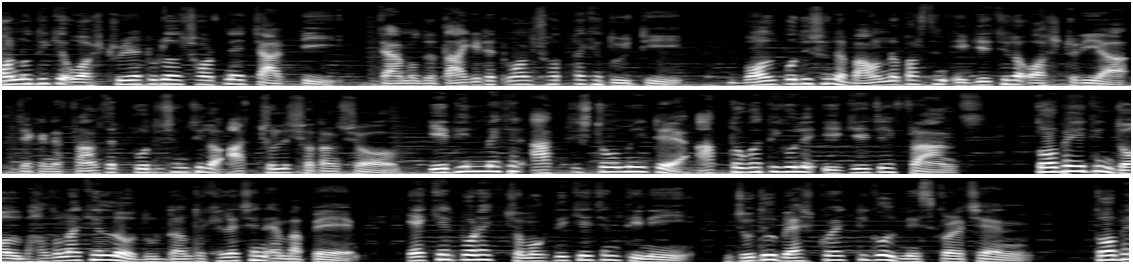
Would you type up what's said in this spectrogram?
অন্যদিকে অস্ট্রেলিয়া টোটাল শট নেয় চারটি, যার মধ্যে টার্গেটেড ওয়ান শট থাকে দুইটি। বল পজিশনে বাউন্ন পার্সেন্ট এগিয়ে ছিল অস্ট্রেলিয়া, যেখানে ফ্রান্সের পজিশন ছিল আটচল্লিশ শতাংশ। এদিন ম্যাচের আটত্রিশতম মিনিটে আত্মঘাতী গোলে এগিয়ে যায় ফ্রান্স। তবে এদিন দল ভালো না খেললেও দুর্দান্ত খেলেছেন এমবাপে একের পর এক চমক দেখিয়েছেন তিনি, যদিও বেশ কয়েকটি গোল মিস করেছেন। তবে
